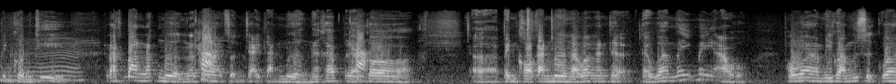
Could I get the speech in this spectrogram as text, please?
เป็นคนที่รักบ้านรักเมืองแล้วก็ค่ะสนใจการเมืองนะครับ แล้วก็เอ่อเป็นคอการเมืองอะว่างั้นเถอะแต่ว่าไม่ไม่เอา เพราะว่ามีความรู้สึกว่า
